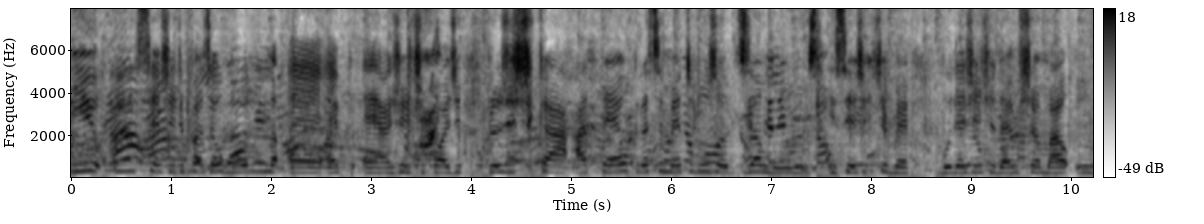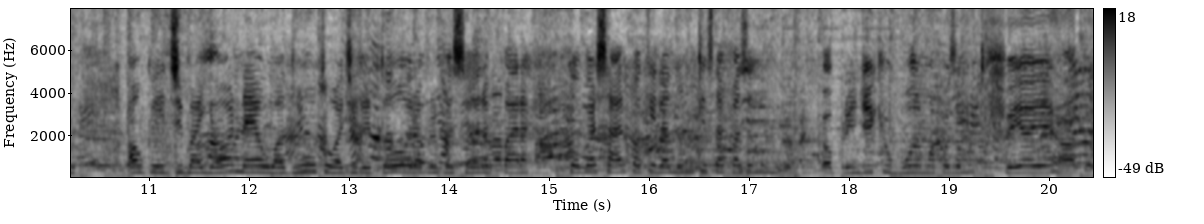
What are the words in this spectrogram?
E, e se a gente fazer o bullying, é, é, é, a gente pode prejudicar até o crescimento dos outros alunos. E se a gente tiver bullying, a gente deve chamar um, alguém de maior, né, um adulto, uma diretora, uma professora, para conversar com aquele aluno que está fazendo bullying. Eu aprendi que o bullying é uma coisa muito feia e errada.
